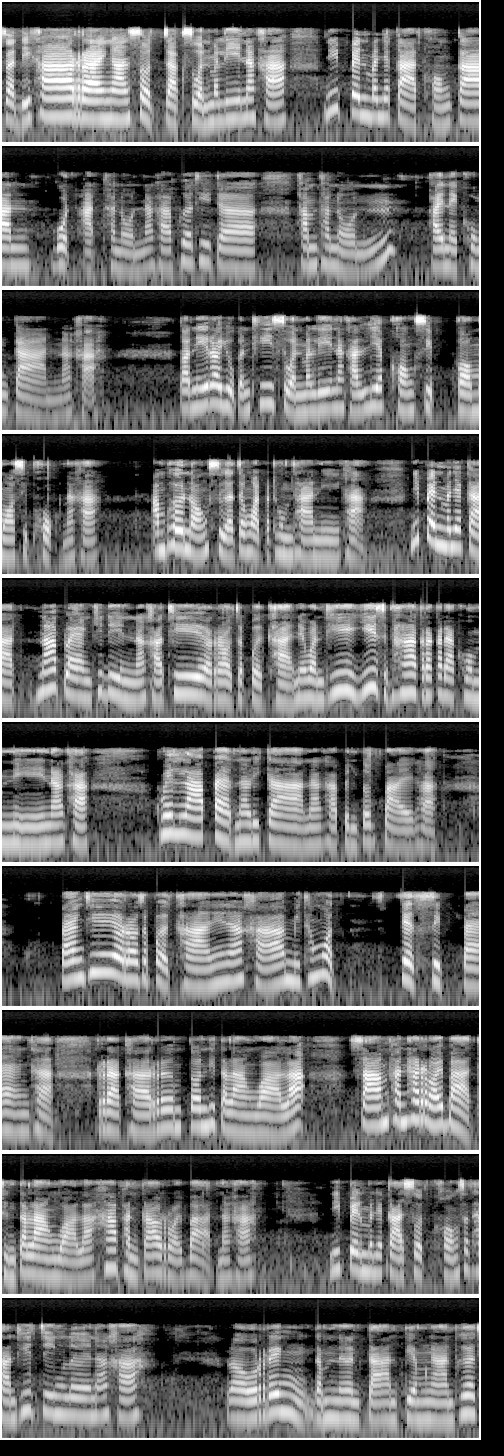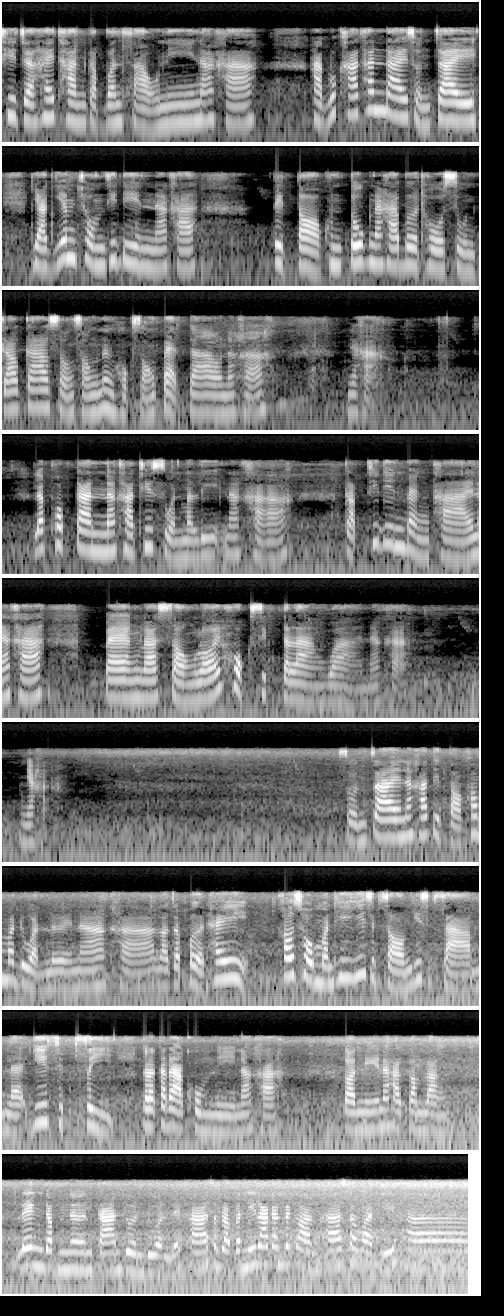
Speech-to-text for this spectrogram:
สวัสดีค่ะ รายงานสดจากสวนมะลินะคะ นี่เป็นบรรยากาศของการบดอัดถนนนะคะ เพื่อที่จะทำถนนภายในโครงการนะคะ ตอนนี้เราอยู่กันที่สวนมะลินะคะ เรียบคลอง 10 กม 16 นะคะอำเภอหนองเสือจังหวัดปทุมธานีค่ะ นี่เป็นบรรยากาศหน้าแปลงที่ดินนะคะ ที่เราจะเปิดขายในวันที่ 25 กรกฎาคมนี้นะคะ เวลา 8 นาฬิกานะคะ เป็นต้นไปค่ะ แปลงที่เราจะเปิดขายนี่นะคะ มีทั้งหมด 70 แปลงค่ะ ราคาเริ่มต้นที่ตารางวาละ 3,500 บาท ถึงตารางวาละ 5,900 บาทนะคะ นี่เป็นบรรยากาศสดของสถานที่จริงเลยนะคะ เราเร่งดำเนินการเตรียมงานเพื่อที่จะให้ทันกับวันเสาร์นี้นะคะ หากลูกค้าท่านใดสนใจอยากเยี่ยมชมที่ดินนะคะ ติดต่อคุณตุ๊กนะคะ เบอร์โทร 0992216289 นะคะเนี่ยค่ะ และพบกันนะคะที่สวนมะลินะคะ กับที่ดินแบ่งขายนะคะ แปลงละ 260 ตารางวานะคะเนี่ยค่ะ สนใจนะคะติดต่อเข้ามาด่วนเลยนะคะ เราจะเปิดให้เข้าชมวันที่ 22 23 และ 24 กรกฎาคมนี้นะคะ ตอนนี้นะคะกำลังเร่งดำเนินการด่วนๆเลยค่ะสำหรับวันนี้ลากันไปก่อนค่ะ สวัสดีค่ะ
